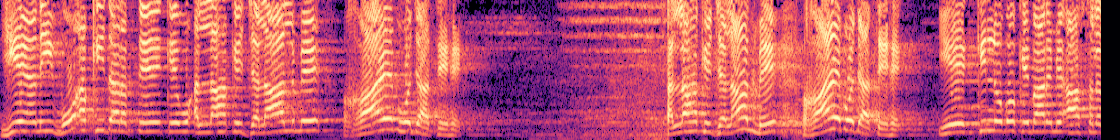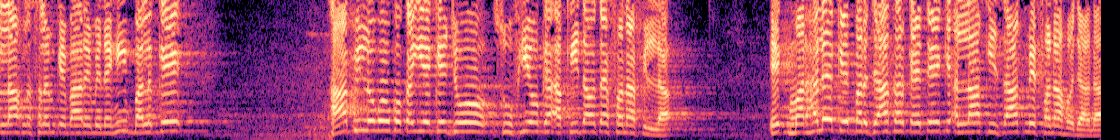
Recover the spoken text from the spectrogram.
یہ یعنی وہ عقیدہ رکھتے ہیں کہ وہ اللہ کے جلال میں غائب ہو جاتے ہیں۔ اللہ کے جلال میں غائب ہو جاتے ہیں۔ یہ کن لوگوں کے بارے میں آپ صلی اللہ علیہ وسلم کے بارے میں نہیں، بلکہ آپ ان لوگوں کو کہیے کہ جو صوفیوں کا عقیدہ ہوتا ہے فنا اللہ، ایک مرحلے کے پر جا کر کہتے ہیں کہ اللہ کی ذات میں فنا ہو جانا۔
